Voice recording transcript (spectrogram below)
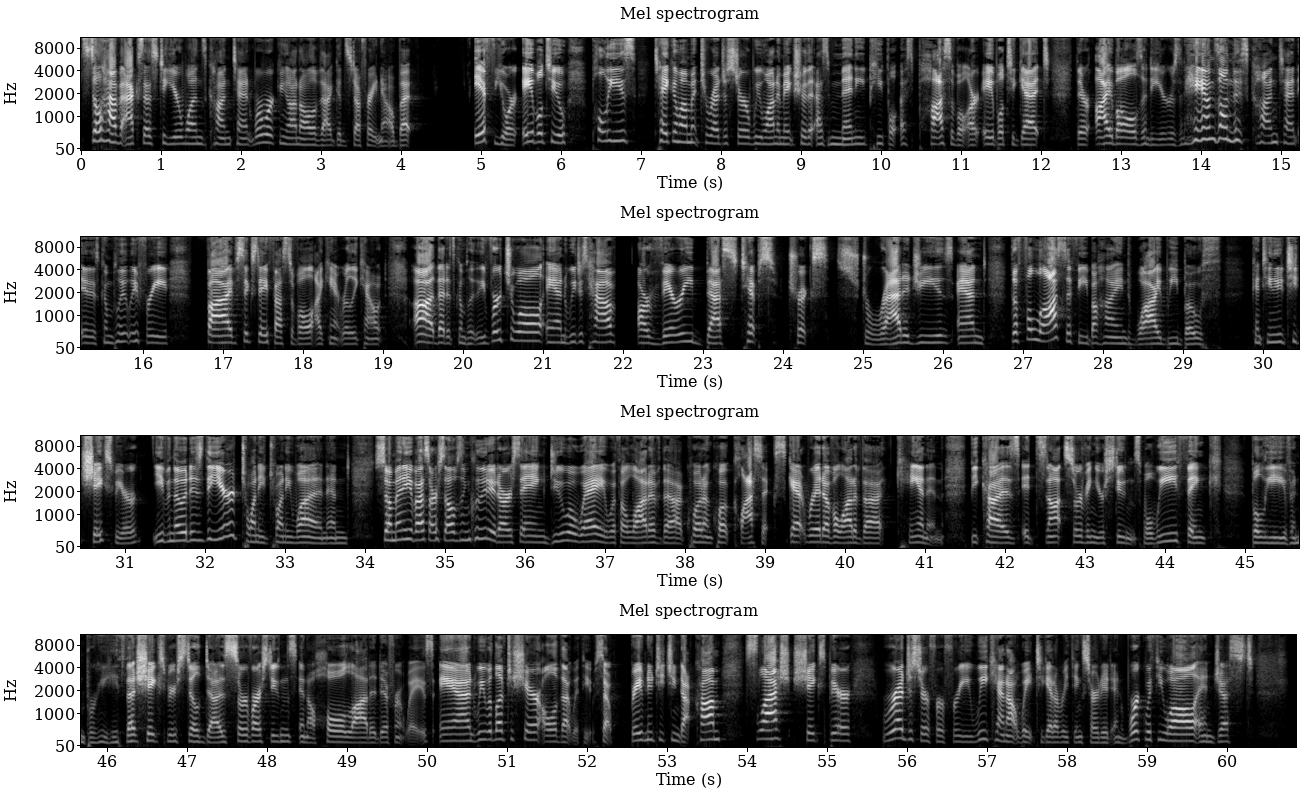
still have access to year one's content. We're working on all of that good stuff right now, but if you're able to, please take a moment to register. We want to make sure that as many people as possible are able to get their eyeballs and ears and hands on this content. It is completely free five, six day festival. I can't really count uh, that it's completely virtual. And we just have our very best tips, tricks, strategies, and the philosophy behind why we both continue to teach Shakespeare, even though it is the year 2021. And so many of us, ourselves included, are saying do away with a lot of the quote unquote classics, get rid of a lot of the canon because it's not serving your students. Well, we think believe and breathe that Shakespeare still does serve our students in a whole lot of different ways. And we would love to share all of that with you. So bravenewteaching.com slash Shakespeare. Register for free. We cannot wait to get everything started and work with you all and just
